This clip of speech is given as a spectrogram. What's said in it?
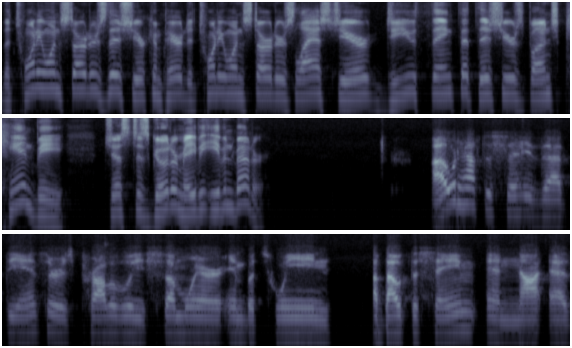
the 21 starters this year compared to 21 starters last year, do you think that this year's bunch can be just as good or maybe even better? I would have to say that the answer is probably somewhere in between about the same and not as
